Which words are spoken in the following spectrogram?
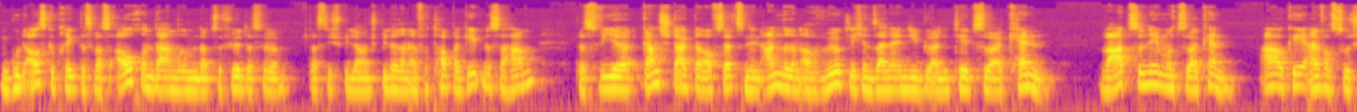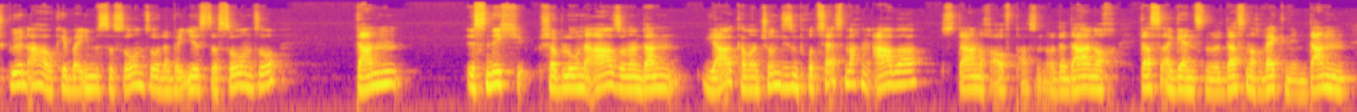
und gut ausgeprägt ist, was auch unter anderem dazu führt, dass wir, dass die Spieler und Spielerinnen einfach Top-Ergebnisse haben, dass wir ganz stark darauf setzen, den anderen auch wirklich in seiner Individualität zu erkennen, wahrzunehmen und zu erkennen. Ah, okay, einfach zu spüren, ah, okay, bei ihm ist das so und so oder bei ihr ist das so und so. Dann ist nicht Schablone A, sondern dann, ja, kann man schon diesen Prozess machen, aber da noch aufpassen oder da noch das ergänzen oder das noch wegnehmen. Dann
